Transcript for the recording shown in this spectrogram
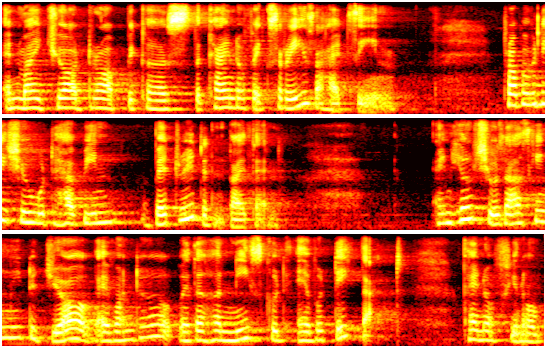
and my jaw dropped because the kind of x rays I had seen. Probably she would have been bedridden by then. And here she was asking me to jog. I wonder whether her niece could ever take that kind of, you know,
